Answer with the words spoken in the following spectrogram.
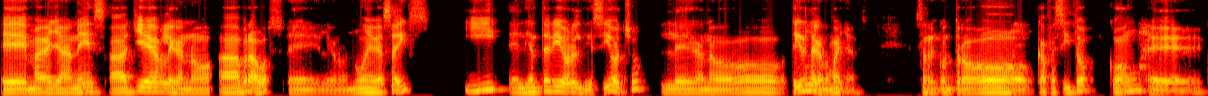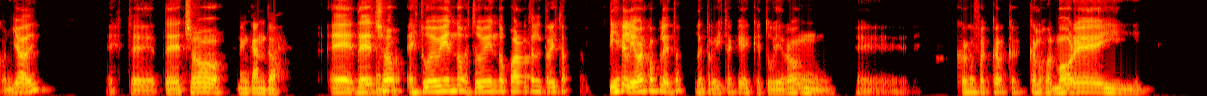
Eh, Magallanes ayer le ganó a Bravos, eh, le ganó 9 a 6. Y el día anterior, el 18, le ganó, Tigres le ganó Magallanes. Se reencontró Cafecito con, eh, con Yadi. Este, de hecho, Me encantó. eh, de Me hecho, encantó. estuve viendo, estuve viendo parte de la entrevista. Dije que la iba a ver completa, la entrevista que, que tuvieron, eh, creo que fue Car- Car- Carlos Almore y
